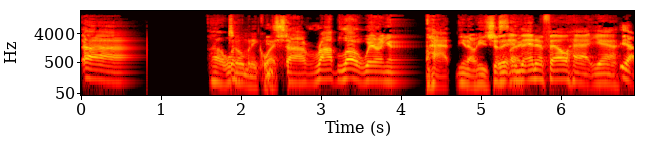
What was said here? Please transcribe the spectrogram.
uh, oh, So many questions. Uh, Rob Lowe wearing a hat. You know, he's just and like, the NFL hat, yeah. Yeah.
